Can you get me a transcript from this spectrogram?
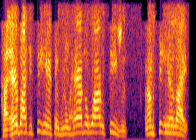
how everybody can sit here and say we don't have no wide receivers, and I'm sitting here like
